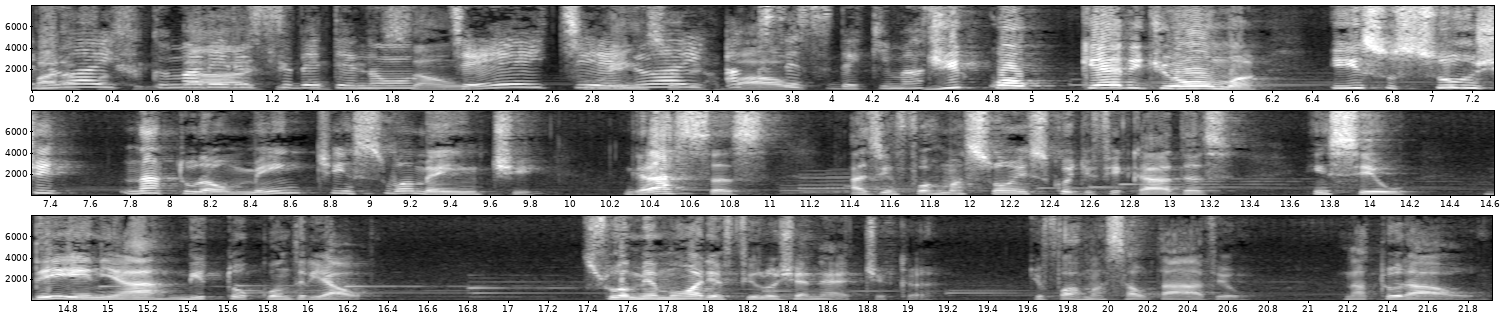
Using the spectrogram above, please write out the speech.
para a facilidade, compreensão, fluência verbal de qualquer idioma. Isso surge naturalmente em sua mente, graças às informações codificadas em seu DNA mitocondrial, sua memória filogenética, de forma saudável, natural.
